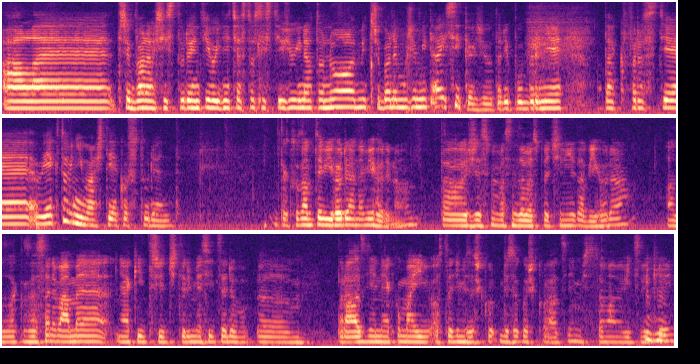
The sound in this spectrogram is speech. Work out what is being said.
Ale třeba naši studenti hodně často si stěžují na to, no ale my třeba nemůžeme mít ICK, že jo, tady po Brně, tak prostě, jak to vnímáš ty jako student? Tak jsou tam ty výhody a nevýhody. No. To, že jsme vlastně zabezpečení, je ta výhoda. A zase nemáme nějaký tři, čtyři měsíce do uh, prázdnin, jako mají ostatní vysokoškoláci. My tam máme výcviky, mm-hmm.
